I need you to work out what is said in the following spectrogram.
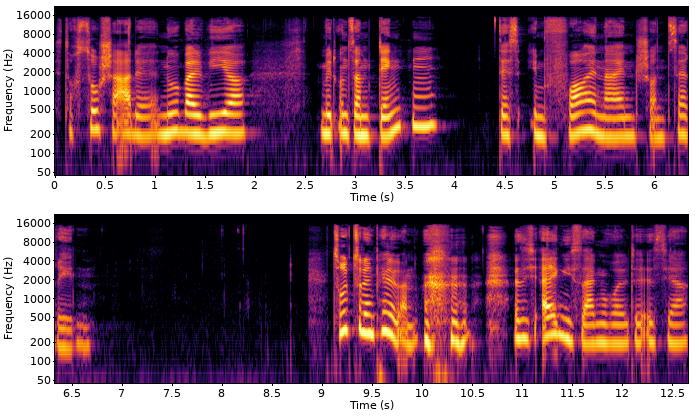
Ist doch so schade, nur weil wir mit unserem Denken das im Vorhinein schon zerreden. Zurück zu den Pilgern. Was ich eigentlich sagen wollte, ist ja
